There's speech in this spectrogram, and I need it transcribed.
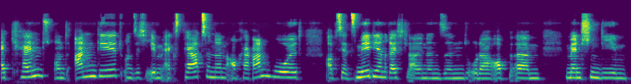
erkennt und angeht und sich eben Expertinnen auch heranholt, ob es jetzt Medienrechtlerinnen sind oder ob ähm, Menschen, die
